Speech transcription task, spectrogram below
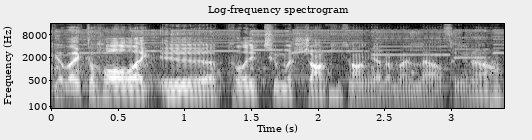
Get like the whole like, ew, I played too much Donkey Kong out of my mouth, you know?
